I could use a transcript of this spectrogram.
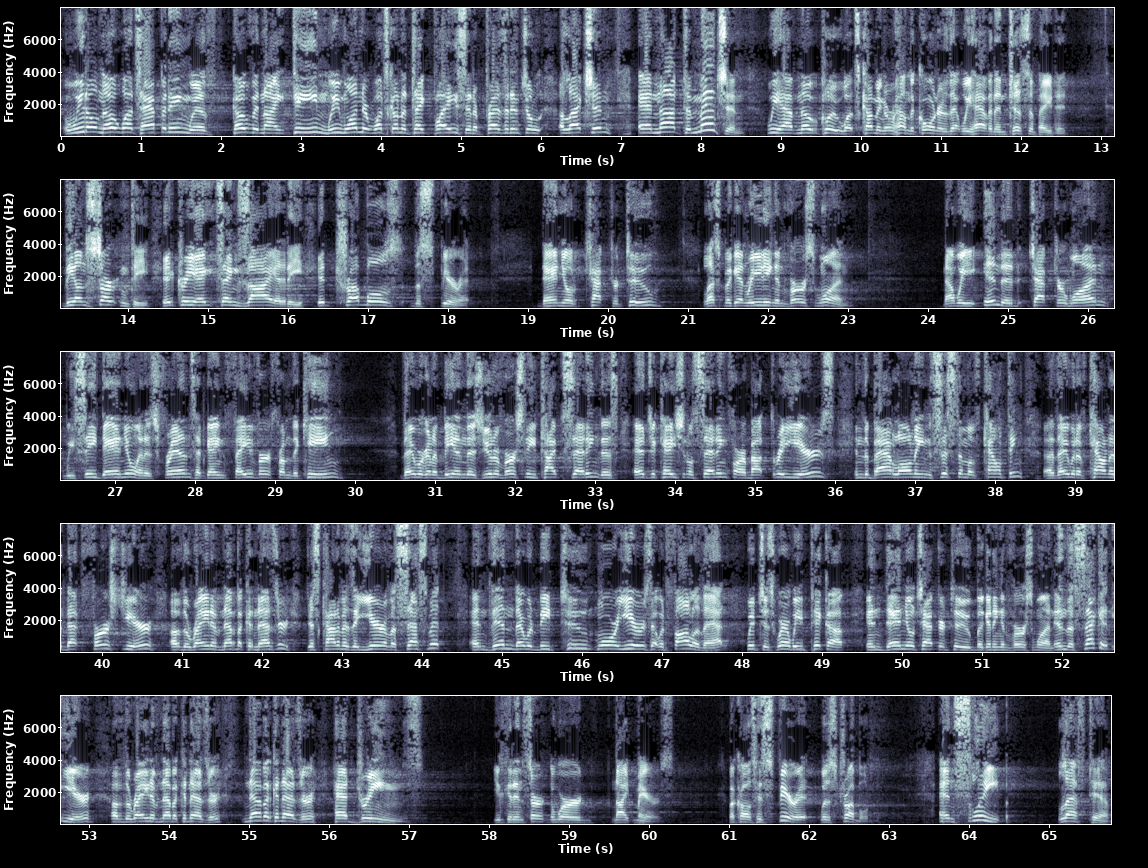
We don't know what's happening with COVID 19. We wonder what's going to take place in a presidential election. And not to mention, we have no clue what's coming around the corner that we haven't anticipated. The uncertainty, it creates anxiety, it troubles the spirit. Daniel chapter 2, let's begin reading in verse 1. Now, we ended chapter 1. We see Daniel and his friends had gained favor from the king. They were going to be in this university type setting, this educational setting for about three years. In the Babylonian system of counting, uh, they would have counted that first year of the reign of Nebuchadnezzar just kind of as a year of assessment. And then there would be two more years that would follow that, which is where we pick up in Daniel chapter 2, beginning in verse 1. In the second year of the reign of Nebuchadnezzar, Nebuchadnezzar had dreams. You could insert the word nightmares because his spirit was troubled and sleep left him.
